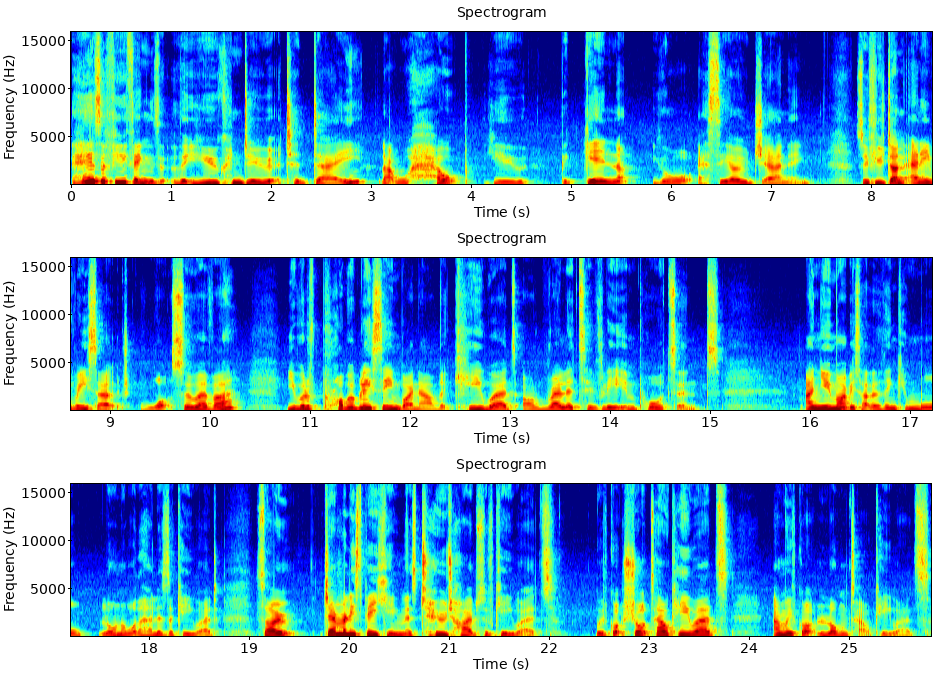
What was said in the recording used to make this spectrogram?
here's a few things that you can do today that will help you begin your SEO journey. So, if you've done any research whatsoever, you would have probably seen by now that keywords are relatively important. And you might be sat there thinking, well, Lorna, what the hell is a keyword? So, generally speaking, there's two types of keywords we've got short tail keywords and we've got long tail keywords.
